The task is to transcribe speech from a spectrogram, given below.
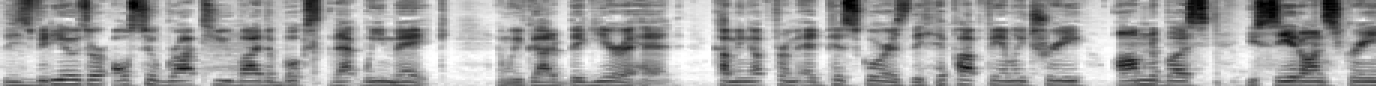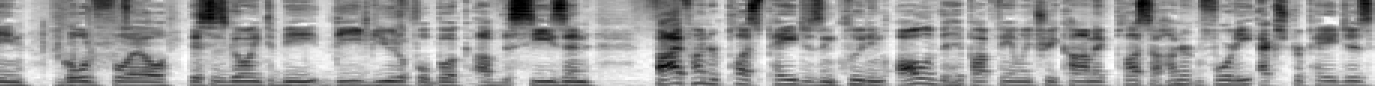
These videos are also brought to you by the books that we make, and we've got a big year ahead. Coming up from Ed Piskor is the Hip Hop Family Tree Omnibus. You see it on screen, gold foil. This is going to be the beautiful book of the season. 500 plus pages, including all of the Hip Hop Family Tree comic, plus 140 extra pages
